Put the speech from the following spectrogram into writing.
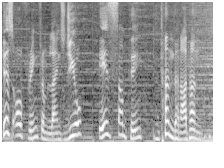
this offering from Reliance Jio is something dhan dhanadhan.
